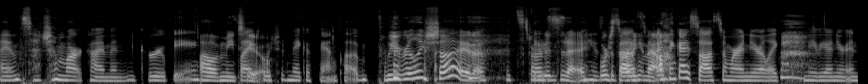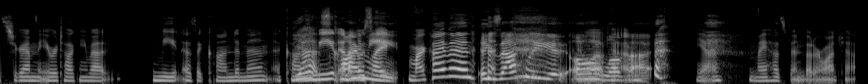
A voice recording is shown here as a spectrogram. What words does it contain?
I am such a Mark Hyman groupie. Oh, me It's too. like we should make a fan club. we really should. It started He's- today. he's We're starting best. now. I think I saw somewhere on your like maybe on your Instagram that you were talking about meat as a condiment, a condiment Yes, meat, and I was like Mark Hyman. exactly. Oh, I love love him. that. yeah, my husband better watch out.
